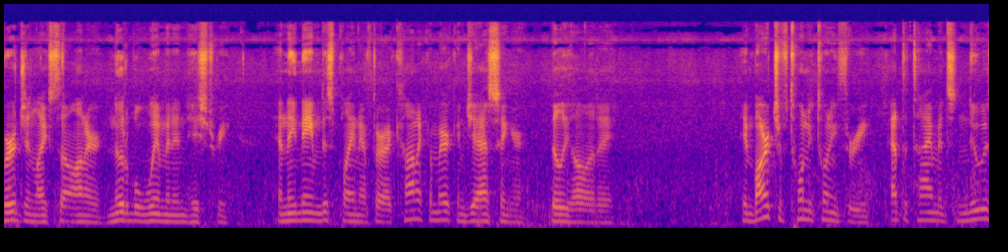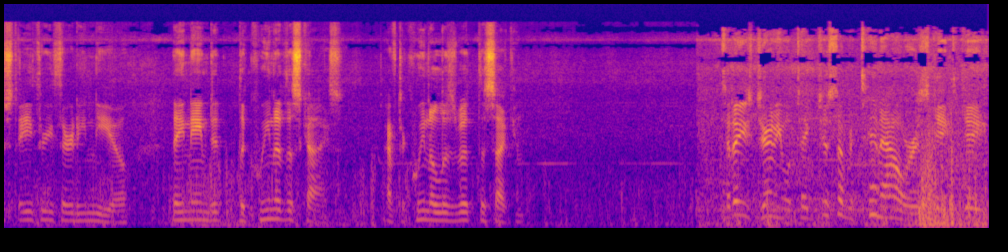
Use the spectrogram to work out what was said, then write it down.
Virgin likes to honor notable women in history, and they named this plane after iconic American jazz singer Billie Holiday. In March of 2023, at the time its newest A330 Neo, they named it the Queen of the Skies, after Queen Elizabeth II. Today's journey will take just over 10 hours gate to gate,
